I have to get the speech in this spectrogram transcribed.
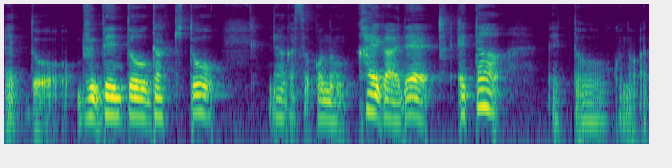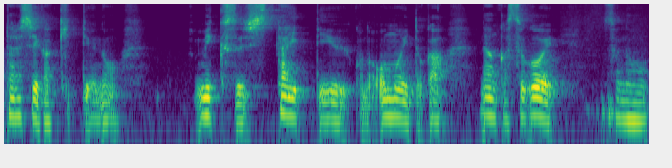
えっと、伝統楽器となんかそこの海外で得た、えっと、この新しい楽器っていうのをミックスしたいっていうこの思いとかなんかすごいその、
